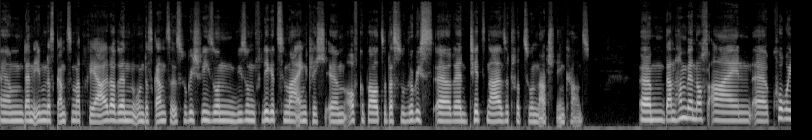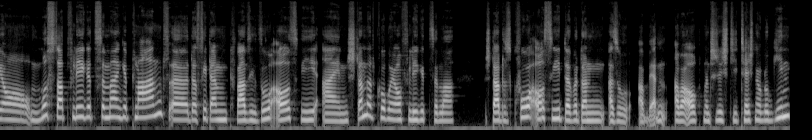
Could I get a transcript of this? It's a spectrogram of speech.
ähm, dann eben das ganze Material darin und das Ganze ist wirklich wie so ein, wie so ein Pflegezimmer eigentlich ähm, aufgebaut, sodass du wirklich äh, realitätsnahe Situationen nachspielen kannst. Ähm, dann haben wir noch ein äh, Chorion-Musterpflegezimmer geplant. Äh, das sieht dann quasi so aus, wie ein Standard-Chorion-Pflegezimmer Status Quo aussieht. Da wird dann, also werden aber auch natürlich die Technologien,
